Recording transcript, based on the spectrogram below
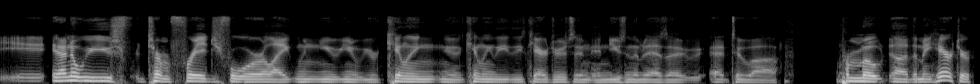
and I know we use the term fridge for like when you you know you're killing you know, killing these, these characters and, and using them as a to uh, promote uh, the main character,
